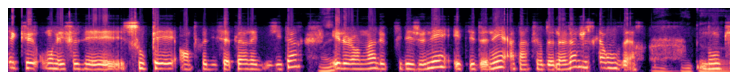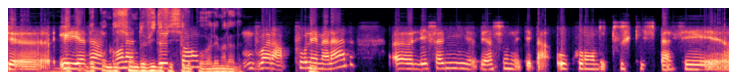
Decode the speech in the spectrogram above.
c'est qu'on les faisait souper entre 17h et 18h. oui. Et le lendemain, le petit déjeuner était donné à partir de 9h jusqu'à 11h. Ouais, Donc il y avait des un grand conditions de vie difficiles temps pour les malades. voilà, pour les Mm. malades. Euh, les familles, bien sûr, n'étaient pas au courant de tout ce qui se passait euh,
